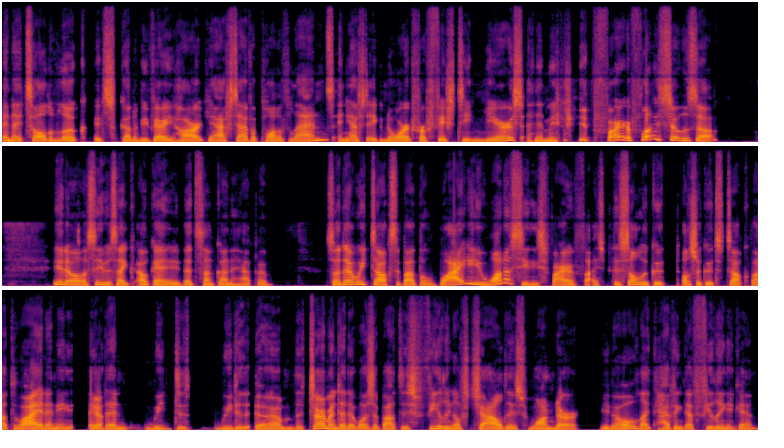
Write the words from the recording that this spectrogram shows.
and I told him, look, it's going to be very hard. You have to have a plot of land, and you have to ignore it for fifteen years, and then maybe a firefly shows up, you know. So he was like, okay, that's not going to happen. So then we talked about, but why do you want to see these fireflies? Because it's all good, also good to talk about the why. And then, he, Yeah. and then we de- we de- um, determined that it was about this feeling of childish wonder, you know, like having that feeling again.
